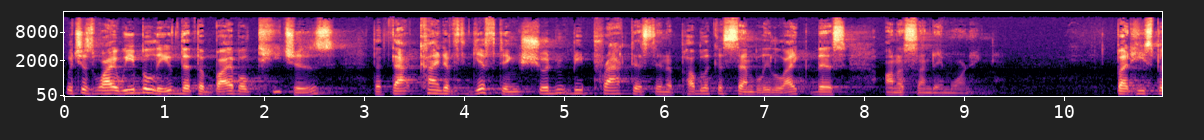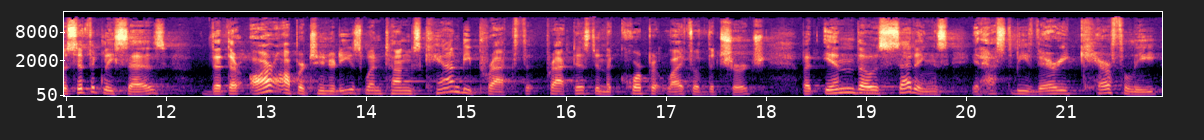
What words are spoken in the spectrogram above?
Which is why we believe that the Bible teaches that that kind of gifting shouldn't be practiced in a public assembly like this on a Sunday morning. But he specifically says, that there are opportunities when tongues can be practiced in the corporate life of the church, but in those settings, it has to be very carefully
